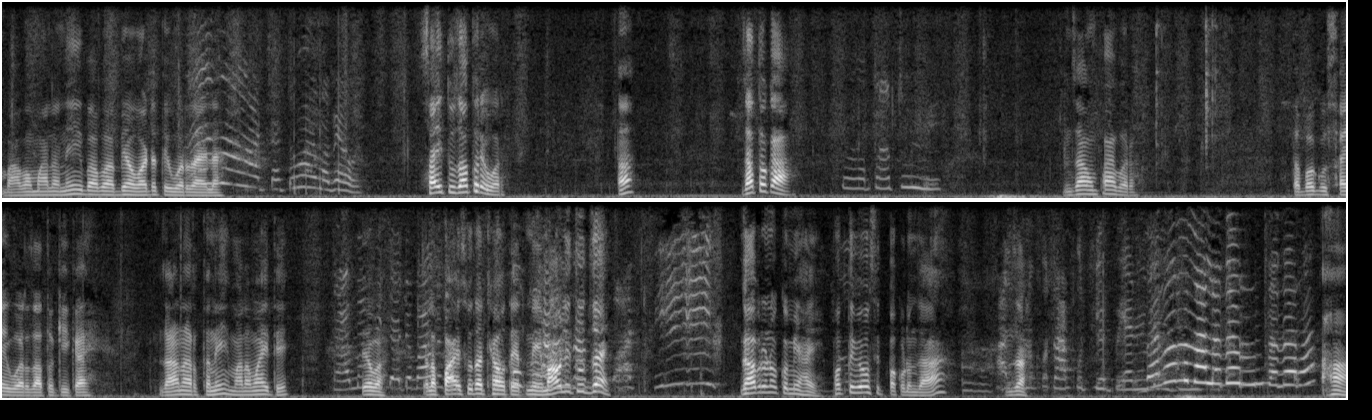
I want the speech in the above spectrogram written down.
बाबा मला नाही बाबा ब्या वाटत वर जायला. साई तू जातो रे वर. हा? जातो का? जाऊन पाय बरं. आता बघू साई वर जातो की काय. जाणार तर नाही मला माहिती आहे. तेव्हा त्याला पाय सुद्धा ठेवता येत नाही. माऊली तूच जाय. घाबरू नको मी आहे. फक्त व्यवस्थित पकडून जा हा. जा. हा.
